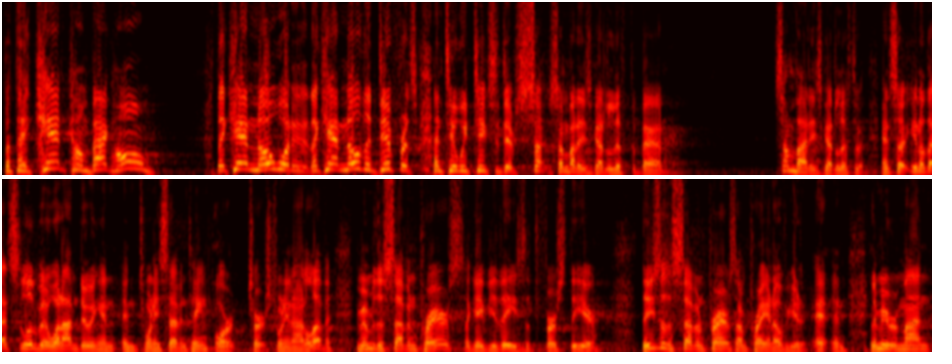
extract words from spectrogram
But they can't come back home. They can't know what it is. They can't know the difference until we teach the difference. Somebody's got to lift the banner. Somebody's got to lift it. And so, you know, that's a little bit of what I'm doing in, in 2017 for Church 2911. You remember the seven prayers? I gave you these at the first of the year. These are the seven prayers I'm praying over you. And, and let me remind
